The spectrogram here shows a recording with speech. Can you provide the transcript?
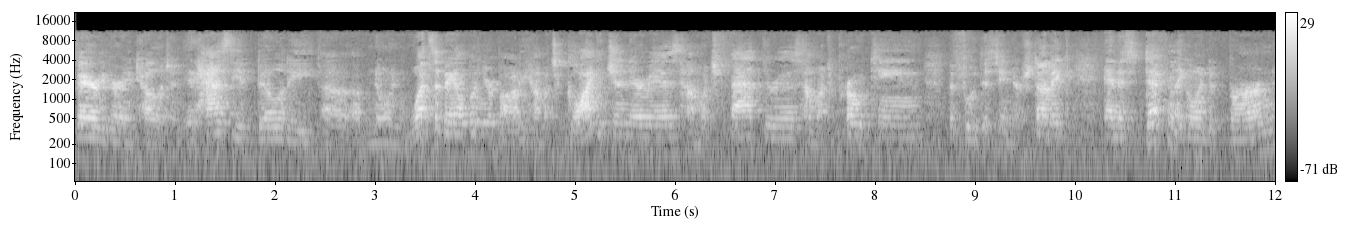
very, very intelligent. It has the ability uh, of knowing what's available in your body, how much glycogen there is, how much fat there is, how much protein, the food that's in your stomach, and it's definitely going to burn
